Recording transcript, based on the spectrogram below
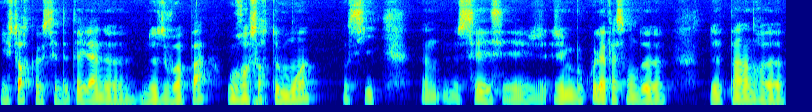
histoire que ces détails-là ne, ne se voient pas, ou ressortent moins aussi. J'aime beaucoup la façon de, de peindre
